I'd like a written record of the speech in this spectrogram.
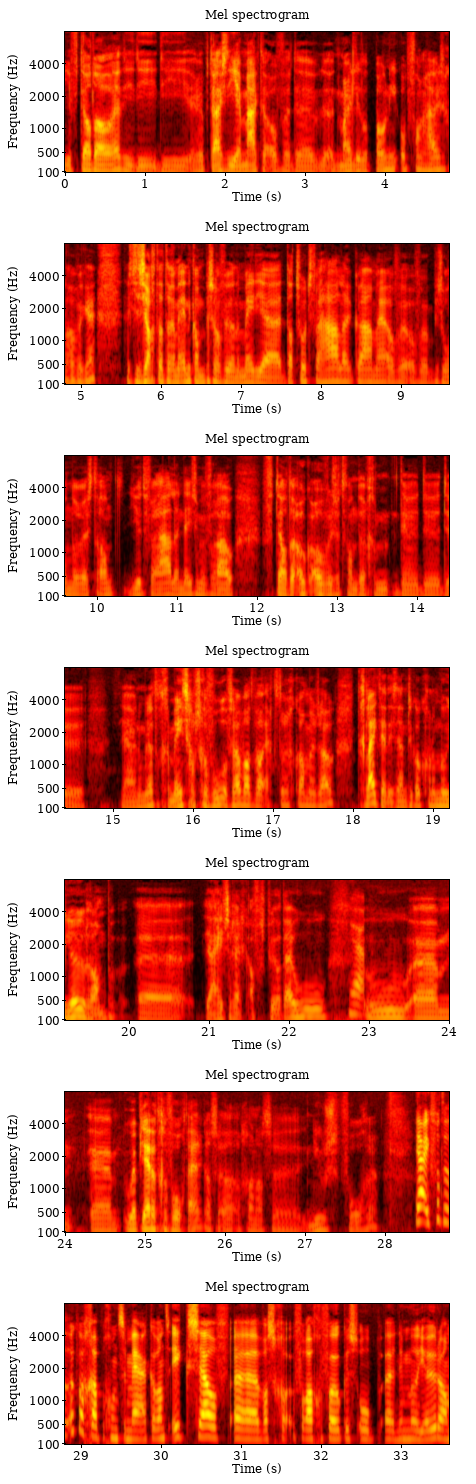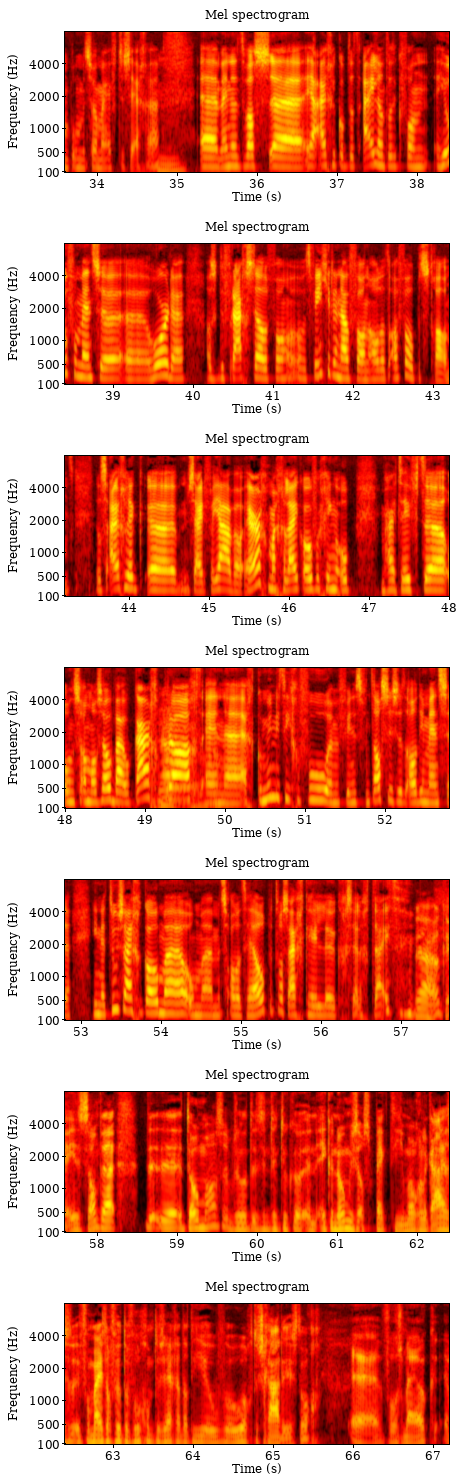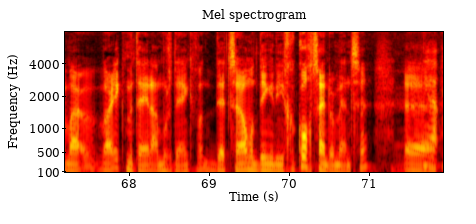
je, vertelde al die, die, die reportage die jij maakte over de, de My Little Pony opvanghuis, geloof ik. Hè? Dat je zag dat er aan de ene kant best wel veel in de media dat soort verhalen kwamen. Over, over bijzondere strandjutverhalen. En deze mevrouw vertelde ook over soort van de, de, de, de ja, noem dat? Het gemeenschapsgevoel of zo, wat wel echt terugkwam en zo. Tegelijkertijd is daar natuurlijk ook gewoon een milieuramp. Uh, ja, heeft zich eigenlijk afgespeeld. Hè? Hoe, ja. hoe, um, um, hoe heb jij dat gevolgd eigenlijk, als, uh, gewoon als uh, nieuwsvolger? Ja, ik vond het ook wel grappig om te merken. Want ik zelf uh, was ge vooral gefocust op de milieuramp, om het zo maar even te zeggen. Mm. Um, en het was ja, eigenlijk op dat eiland dat ik van heel veel mensen hoorde... als ik de vraag stelde van, wat vind je er nou van, al dat afval op het strand? Dat is eigenlijk, zeiden van, ja, wel erg, maar gelijk overgingen op... maar het heeft ons allemaal zo bij elkaar gebracht ja, ja, en echt communitygevoel. En we vinden het fantastisch dat al die mensen hier naartoe zijn gekomen om met z'n allen te helpen. Het was eigenlijk een hele leuke, gezellige tijd. Ja, oké, okay, interessant. Ja, de, de, Thomas, ik bedoel, het is natuurlijk een economisch aspect die mogelijk aan is. Voor mij is het nog veel te vroeg om te zeggen dat hier hoe, hoe hoog de schade is, toch? Uh, volgens mij ook. Maar waar ik meteen aan moest denken, van, dit zijn allemaal dingen die gekocht zijn door mensen. Uh, ja.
